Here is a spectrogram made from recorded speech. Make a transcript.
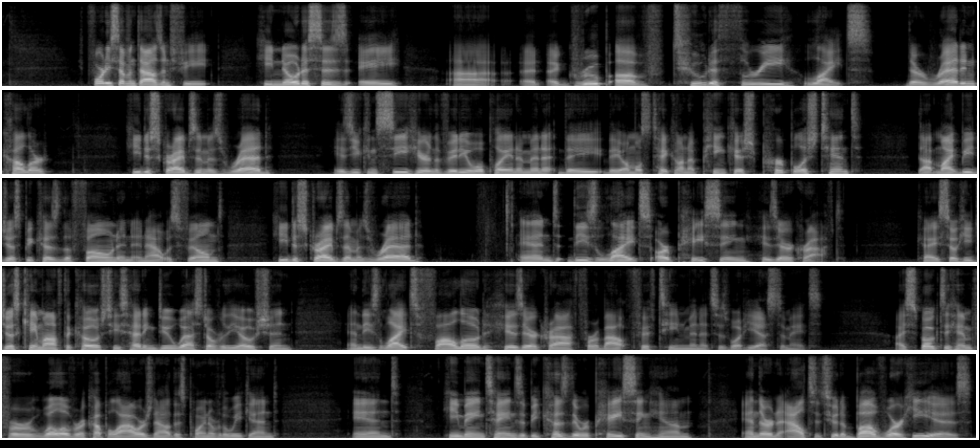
47,000 feet. He notices a uh, a, a group of two to three lights. They're red in color. He describes them as red. As you can see here in the video we'll play in a minute, they, they almost take on a pinkish purplish tint. That might be just because the phone and, and how it was filmed. He describes them as red, and these lights are pacing his aircraft. Okay, so he just came off the coast. He's heading due west over the ocean and these lights followed his aircraft for about 15 minutes, is what he estimates. I spoke to him for well over a couple hours now at this point over the weekend, and he maintains that because they were pacing him and they're at an altitude above where he is,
